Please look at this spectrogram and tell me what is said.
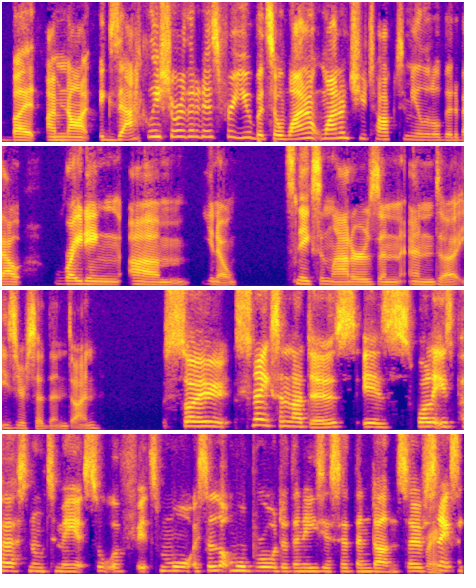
but I'm not exactly sure that it is for you. But so why don't why don't you talk to me a little bit about writing, um, you know, snakes and ladders and and uh, easier said than done. So snakes and ladders is while it is personal to me it's sort of it's more it's a lot more broader than easier said than done. So Right. snakes and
